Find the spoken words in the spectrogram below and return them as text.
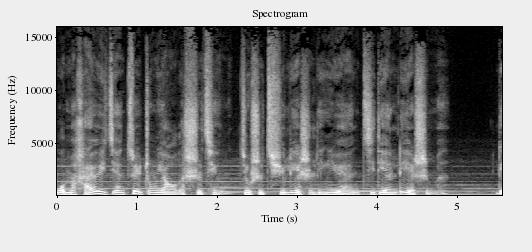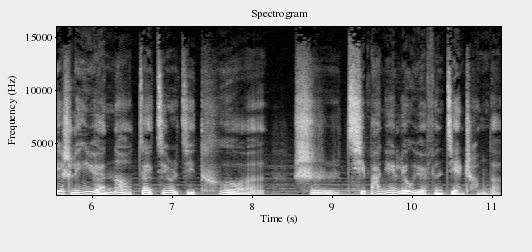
我们还有一件最重要的事情，就是去烈士陵园祭奠烈士们。烈士陵园呢，在吉尔吉特。是七八年六月份建成的，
